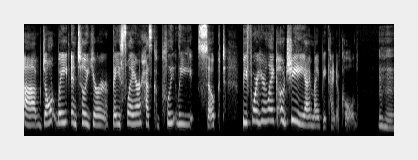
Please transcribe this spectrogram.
Um, don't wait until your base layer has completely soaked before you're like, oh, gee, I might be kind of cold. hmm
